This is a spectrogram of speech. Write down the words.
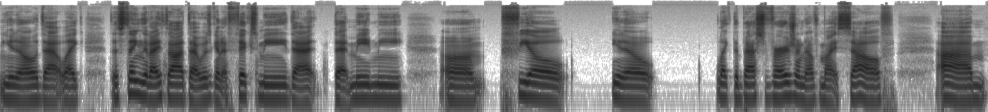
you know, that like this thing that I thought that was going to fix me that that made me um feel, you know, like the best version of myself um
